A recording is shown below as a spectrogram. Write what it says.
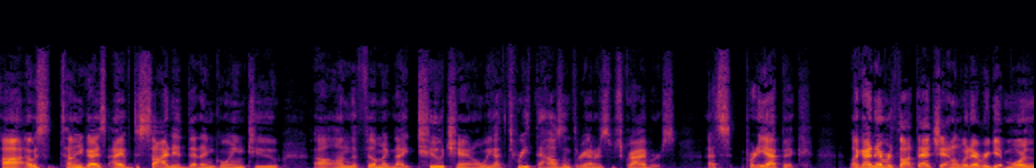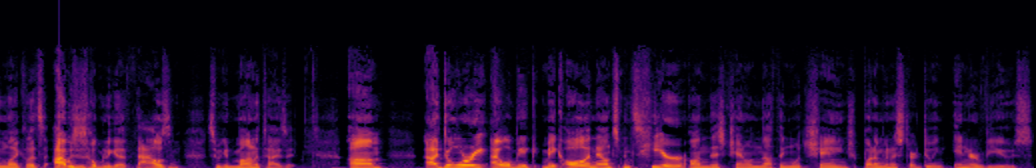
Uh, I was telling you guys, I've decided that I'm going to uh, on the Phil McKnight Two channel. We got three thousand three hundred subscribers. That's pretty epic. Like I never thought that channel would ever get more than like let's. I was just hoping to get a thousand so we could monetize it. Um, uh, don't worry, I will be, make all announcements here on this channel. Nothing will change, but I'm going to start doing interviews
